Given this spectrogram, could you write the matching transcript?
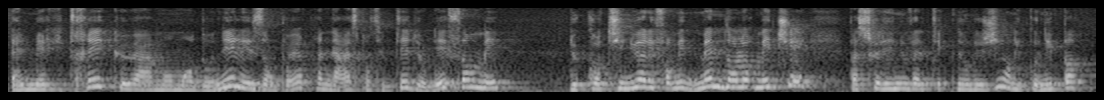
elles mériteraient qu'à un moment donné, les employeurs prennent la responsabilité de les former, de continuer à les former, même dans leur métier. Parce que les nouvelles technologies, on ne les connaît pas.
